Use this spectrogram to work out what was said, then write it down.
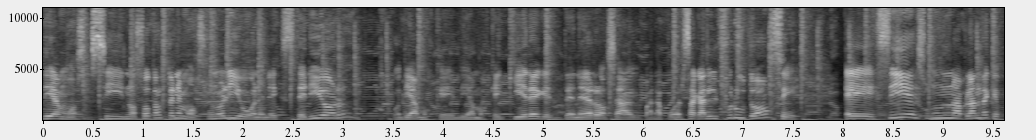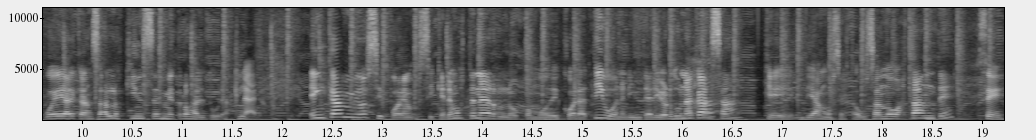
digamos, si nosotros tenemos un olivo en el exterior, digamos que, digamos que quiere tener, o sea, para poder sacar el fruto, Sí, eh, sí es una planta que puede alcanzar los 15 metros de altura. claro. En cambio, si, podem- si queremos tenerlo como decorativo en el interior de una casa, que digamos se está usando bastante, Sí.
